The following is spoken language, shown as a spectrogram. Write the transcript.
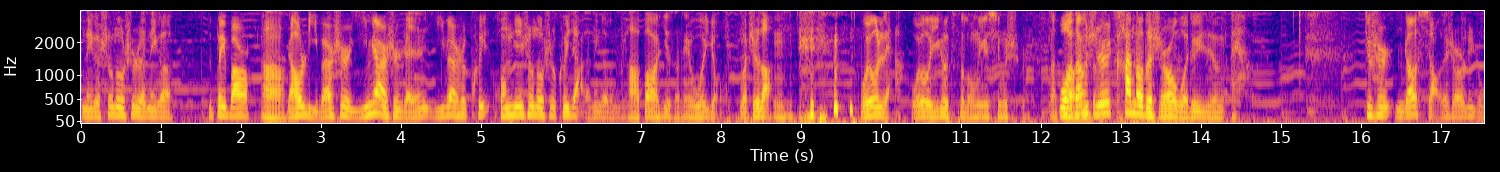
那个圣斗士的那个背包，啊然后里边是一面是人，一面是盔黄金圣斗士盔甲的那个东西。啊，不好意思，那个我有，我知道，嗯，我有俩，我有一个子龙，一个星矢。啊我当时看到的时候，我就已经哎呀，就是你知道小的时候那种，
